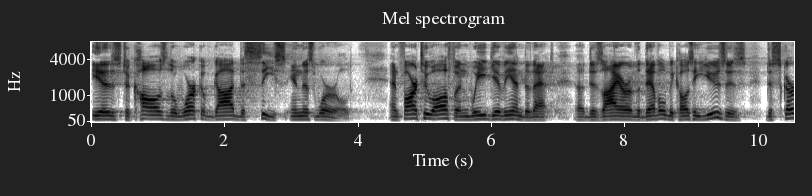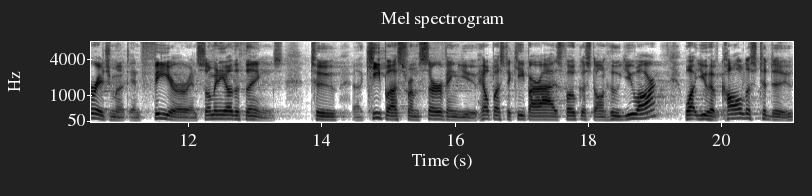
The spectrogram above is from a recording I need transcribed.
is to cause the work of God to cease in this world. And far too often we give in to that uh, desire of the devil because he uses discouragement and fear and so many other things to uh, keep us from serving you. Help us to keep our eyes focused on who you are, what you have called us to do,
